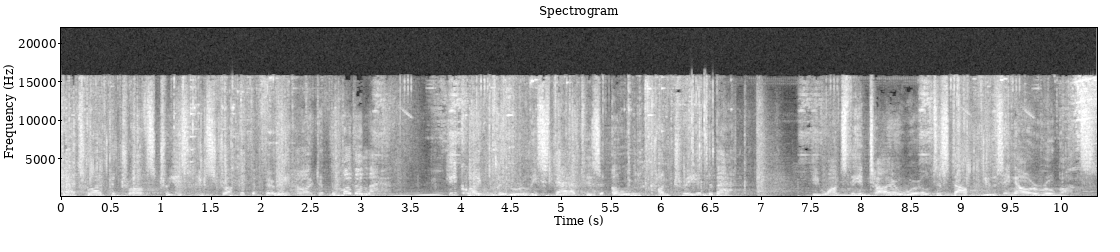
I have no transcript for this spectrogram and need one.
That's why Petrov's treason struck at the very heart of the motherland. He quite literally stabbed his own country in the back. He wants the entire world to stop using our robots.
